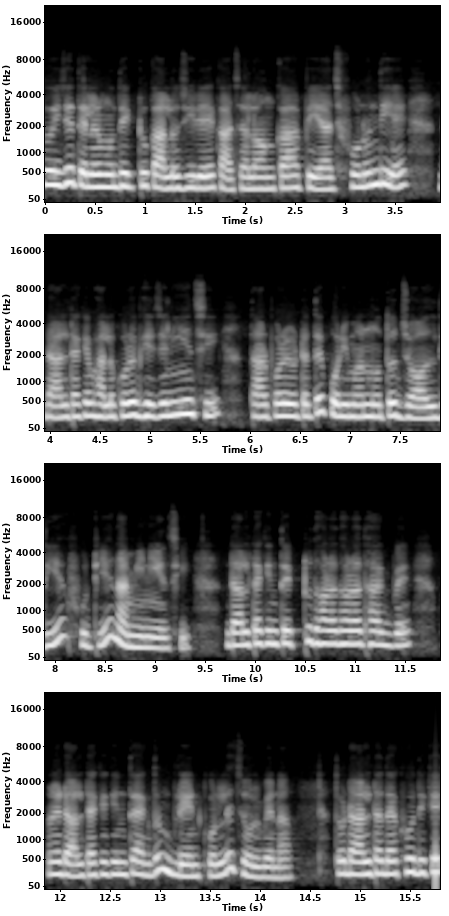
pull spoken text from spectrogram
তো এই যে তেলের মধ্যে একটু কালো জিরে, কাঁচা লঙ্কা, পেঁয়াজ ফোড়ন দিয়ে ডালটাকে ভালো করে ভেজে নিয়েছি। তারপরে ওটাতে পরিমাণ মতো জল দিয়ে ফুটিয়ে নামিয়ে নিয়েছি। ডালটা কিন্তু একটু ধরা ধরা থাকবে মানে ডালটাকে কিন্তু একদম ব্লেন্ড করলে চলবে না। তো ডালটা দেখো ওদিকে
